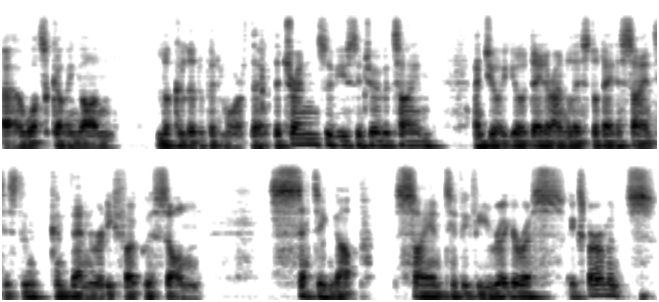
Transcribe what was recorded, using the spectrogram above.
uh, what's going on, look a little bit more of the, the trends of usage over time, and your, your data analyst or data scientist can, can then really focus on setting up scientifically rigorous experiments,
